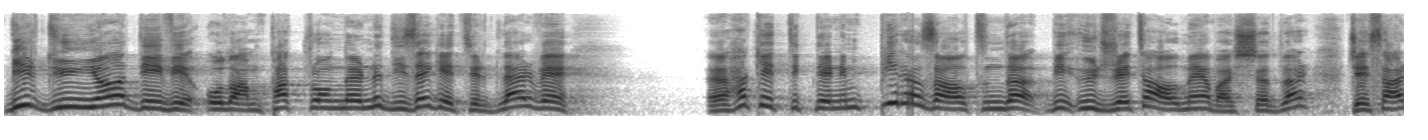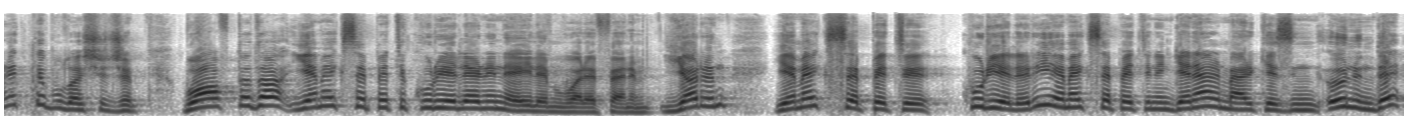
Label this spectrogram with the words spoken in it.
bir dünya devi olan patronlarını dize getirdiler ve e, hak ettiklerinin biraz altında bir ücreti almaya başladılar. Cesaretle bulaşıcı. Bu haftada yemek sepeti kuryelerinin eylemi var efendim. Yarın yemek sepeti kuryeleri yemek sepetinin genel merkezinin önünde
